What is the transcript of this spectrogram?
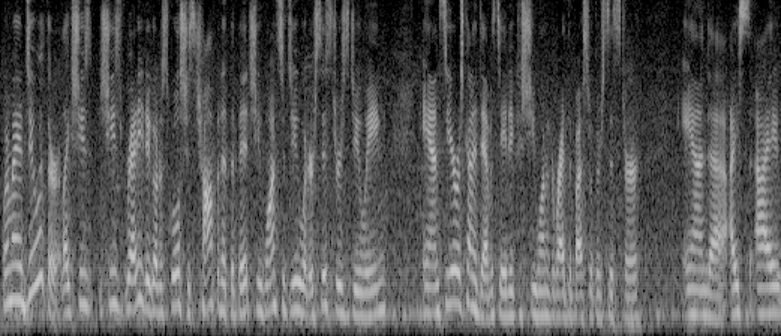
What am I gonna do with her? Like she's she's ready to go to school. She's chomping at the bit. She wants to do what her sister's doing, and Sierra was kind of devastated because she wanted to ride the bus with her sister and uh, I, I,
